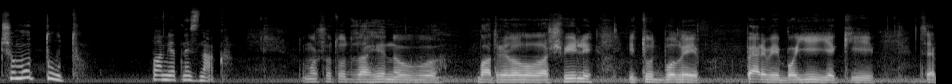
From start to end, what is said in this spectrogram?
чому тут пам'ятний знак? Тому що тут загинув Батрі Лалашвілі, і тут були перві бої, які це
